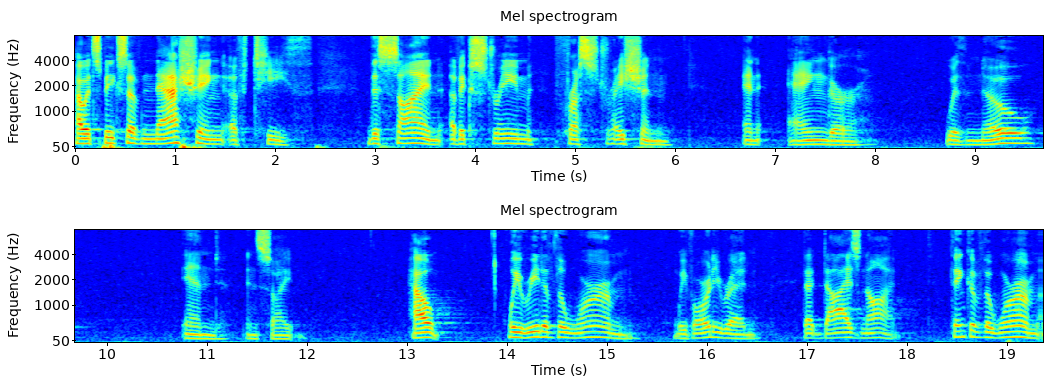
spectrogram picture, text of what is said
How it speaks of gnashing of teeth, the sign of extreme frustration and anger with no end in sight. How we read of the worm, we've already read, that dies not. Think of the worm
